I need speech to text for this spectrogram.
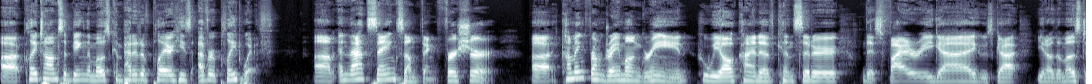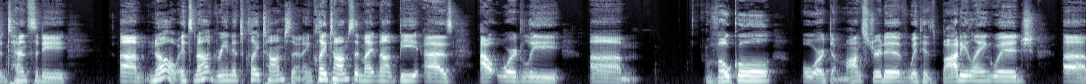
uh, Klay Thompson being the most competitive player he's ever played with. Um, and that's saying something for sure. Uh, coming from Draymond Green, who we all kind of consider this fiery guy who's got, you know, the most intensity um, no, it's not Green. It's Klay Thompson, and Klay Thompson might not be as outwardly um, vocal or demonstrative with his body language, uh,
